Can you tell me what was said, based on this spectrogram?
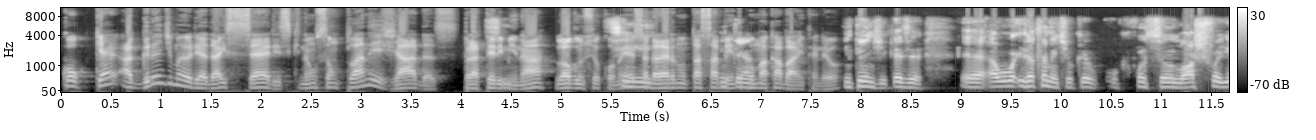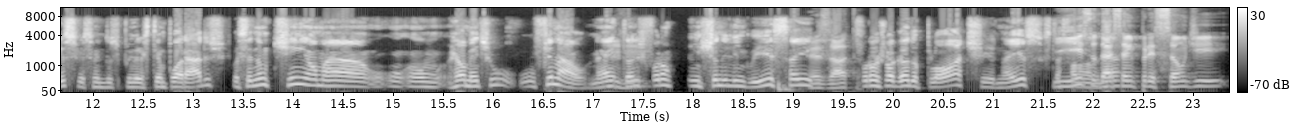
qualquer. A grande maioria das séries que não são planejadas para terminar Sim. logo no seu começo, Sim. a galera não tá sabendo Entendo. como acabar, entendeu? Entendi. Quer dizer, é, exatamente o que, o que aconteceu em Lost foi isso, principalmente das primeiras temporadas. Você não tinha uma. Um, um, realmente o, o, final, né? Uhum. Então eles foram enchendo linguiça e Exato. foram jogando plot, não é isso? Que você tá e falando, isso né? dá essa impressão de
